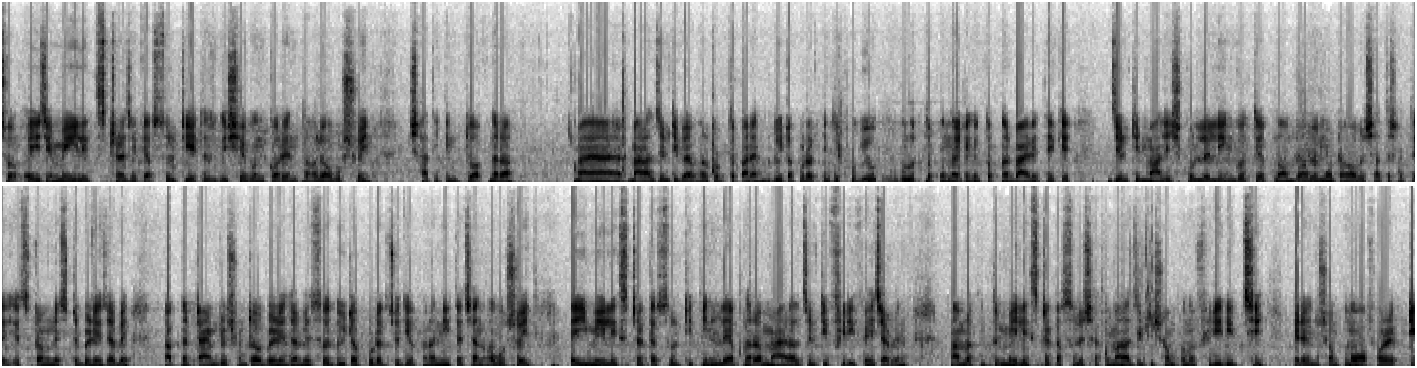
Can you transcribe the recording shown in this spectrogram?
সো এই যে মেইল এক্সট্রা যে ক্যাপসুলটি এটা যদি সেবন করেন, তাহলে অবশ্যই সাথে কিন্তু আপনারা মারাল জেলটি ব্যবহার করতে পারেন। দুইটা প্রোডাক্ট কিন্তু খুবই গুরুত্বপূর্ণ। এটা কিন্তু আপনার বাইরে থেকে জেলটি মালিশ করলে লিঙ্গতে লম্বা হবে, মোটা হবে, সাথে সাথে স্ট্রংনেসটা বেড়ে যাবে, আপনার টাইম ডিউরেশনটাও বেড়ে যাবে। সো দুইটা প্রোডাক্ট যদি আপনারা নিতে চান, অবশ্যই এই মেইল এক্সট্রা ক্যাপসুলটি কিনলে আপনারা মারাল জেলটি ফ্রি পেয়ে যাবেন। আমরা কিন্তু মেল এক্সট্রা ক্যাপসুলের সাথে মারাল জেলটি সম্পূর্ণ ফ্রি দিচ্ছি। এটা কিন্তু সম্পূর্ণ অফার একটি।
